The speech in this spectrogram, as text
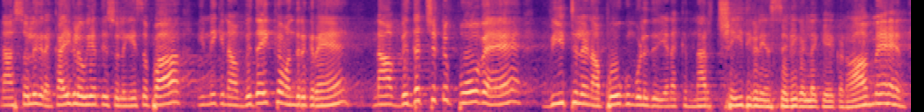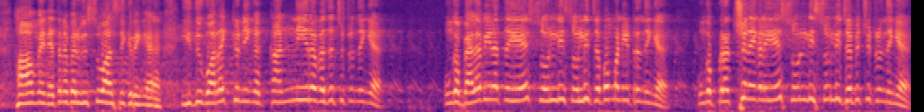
நான் சொல்லுகிறேன். கைகளை உயர்த்தி சொல்லுங்க. இயேசுப்பா இன்னைக்கு நான் விதைக்க வந்திருக்கிறேன். நான் விதைச்சிட்டு போவேன். வீட்டுல நான் போகும் பொழுது எனக்கு நற்செய்திகள் என் செவிகள்ல கேட்கணும். ஆமேன். ஆமேன். எத்தனை பேர் விசுவாசிக்கிறீங்க? இது வரைக்கும் நீங்க கண்ணீரை விதைச்சிட்டு இருந்தீங்க. உங்க பலவீனத்தையே சொல்லி சொல்லி ஜெபம் பண்ணிட்டு இருந்தீங்க. உங்க பிரச்சனைகளையே சொல்லி சொல்லி ஜெபிச்சிட்டு இருந்தீங்க.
